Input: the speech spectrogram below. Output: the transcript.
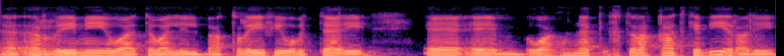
الريمي وتولي البطريفي وبالتالي وهناك اختراقات كبيرة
